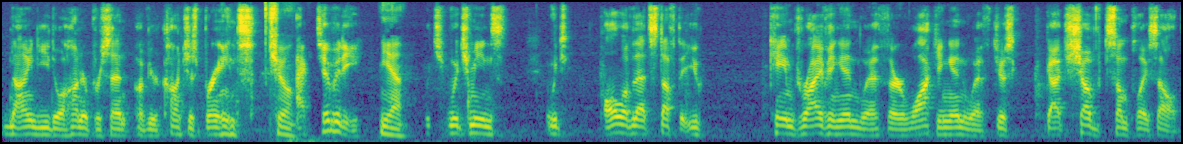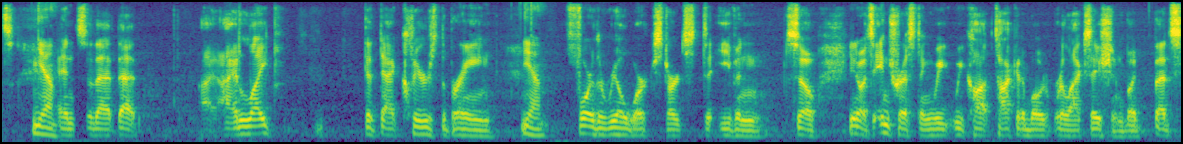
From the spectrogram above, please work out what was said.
90 to 100% of your conscious brain's sure. activity. Yeah. Which which means which all of that stuff that you came driving in with or walking in with just got shoved someplace else. Yeah. And so that that I, I like that that clears the brain. Yeah. For the real work starts to even so you know it's interesting we we caught talking about relaxation but that's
